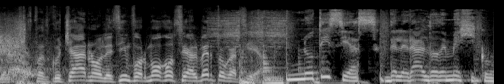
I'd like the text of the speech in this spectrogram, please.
Gracias por escucharnos, les informó José Alberto García. Noticias del Heraldo de México.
